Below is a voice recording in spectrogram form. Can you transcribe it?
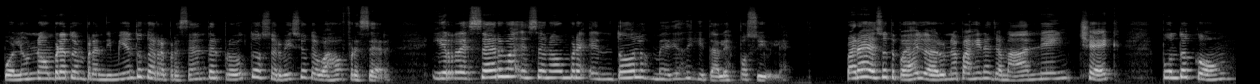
ponle un nombre a tu emprendimiento que represente el producto o servicio que vas a ofrecer y reserva ese nombre en todos los medios digitales posibles. Para eso te puedes ayudar una página llamada namecheck.com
